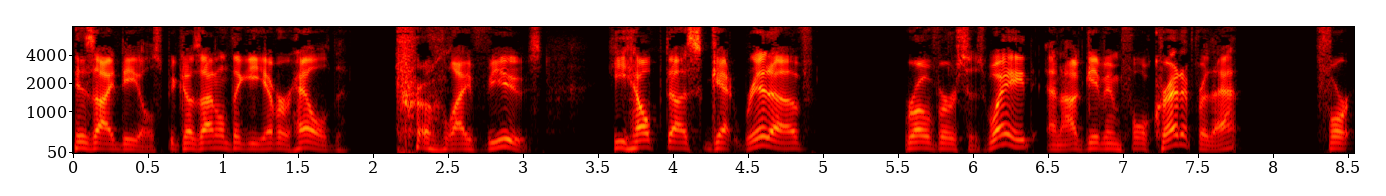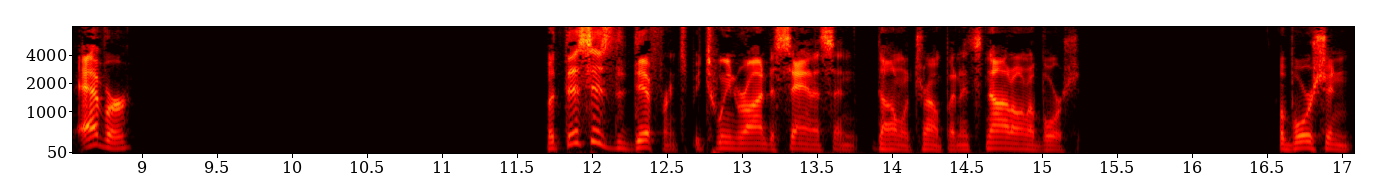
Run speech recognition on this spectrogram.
his ideals because I don't think he ever held pro life views. He helped us get rid of Roe versus Wade, and I'll give him full credit for that forever. But this is the difference between Ron DeSantis and Donald Trump, and it's not on abortion. Abortion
